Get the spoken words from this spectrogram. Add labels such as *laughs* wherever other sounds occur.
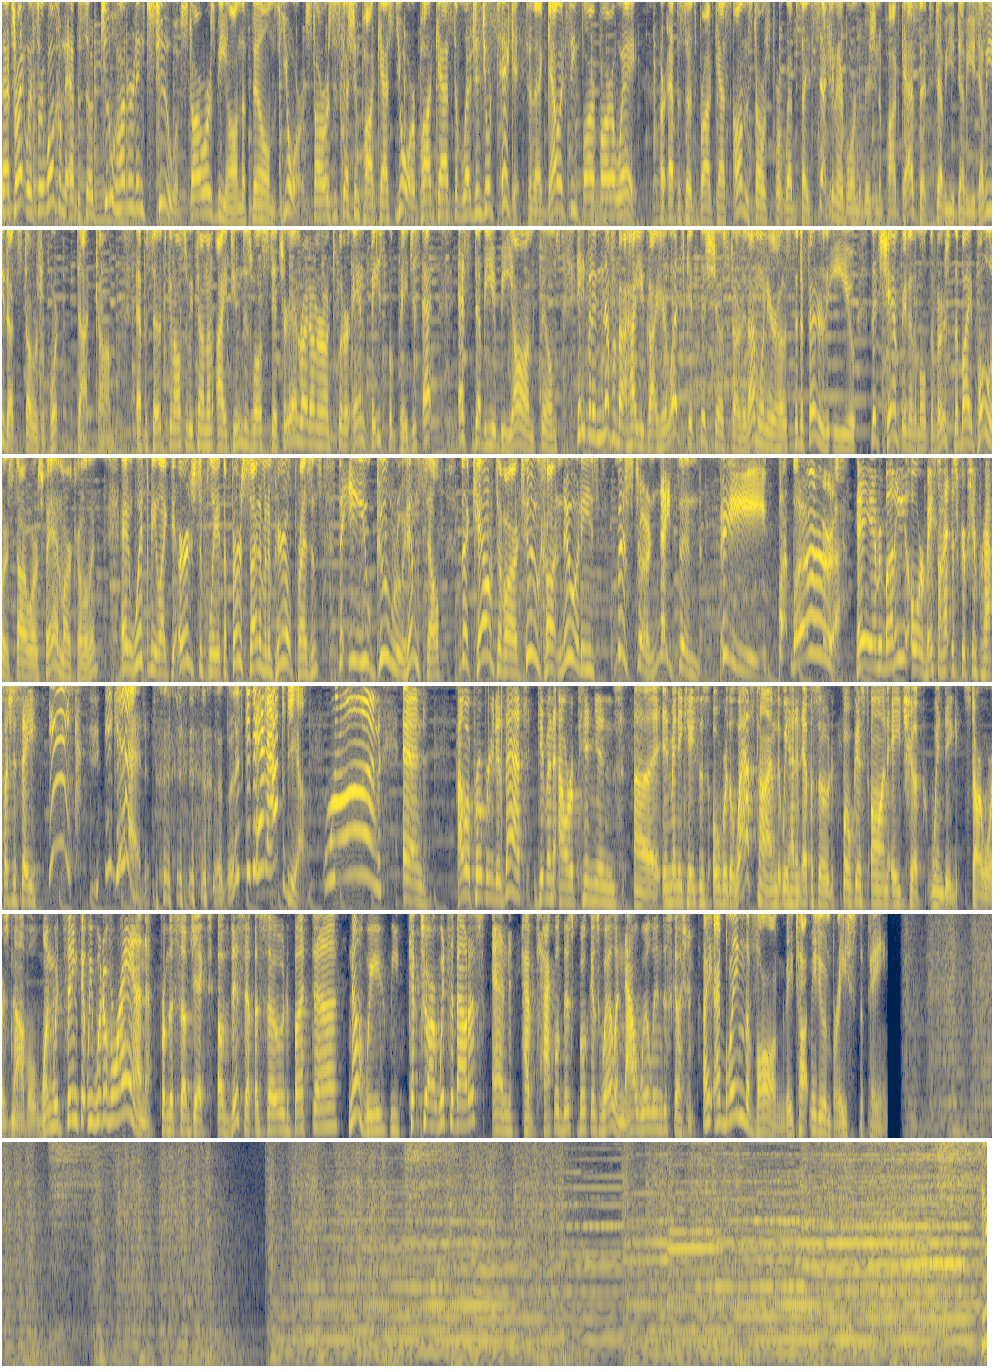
That's right, Whistler. Welcome to episode 202 of Star Wars Beyond the Films, your Star Wars discussion podcast, your podcast of legends, your ticket to that galaxy far, far away. Our episodes broadcast on the Star Wars Report website, Second Airborne Division of Podcasts at www.starwarsreport.com. Episodes can also be found on iTunes as well as Stitcher and right on our own Twitter and Facebook pages at SW Beyond Films. Hey, but enough about how you got here. Let's get this show started. I'm one of your hosts, the defender of the EU, the champion of the multiverse, the bipolar Star Wars fan, Mark Hurlman. And with me, like the urge to flee at the first sign of an Imperial presence, the EU guru himself, the count of our two continuities, Mr. Nathan P. Butler. Hey, everybody, or based on that description, perhaps I should say, Eek! Egad. *laughs* Let's get the hell out of here. Run! And how appropriate is that, given our opinions uh, in many cases over the last time that we had an episode focused on a Chuck Wendig Star Wars novel? One would think that we would have ran from the subject of this episode, but uh, no, we, we kept to our wits about us and have tackled this book as well, and now we'll in discussion. I, I blame the Vong. They taught me to embrace the pain.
